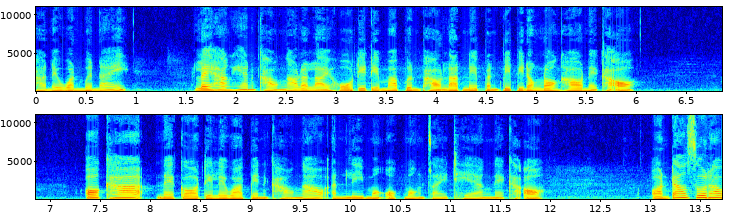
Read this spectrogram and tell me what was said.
ค่ะในวันเมื่อในไล่หางแห่นข่าวเงาละลายโหที่เดมาปืนเผาลัดในปันปีพี่น้องๆเฮาไหนค่ะอ๋อออค่ะในก็เดเลยว่าเป็นข่าวเงาอันลีมองอกมองใจแทงไหนค่ะอ๋ออ่อนดาวสู้เท่า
